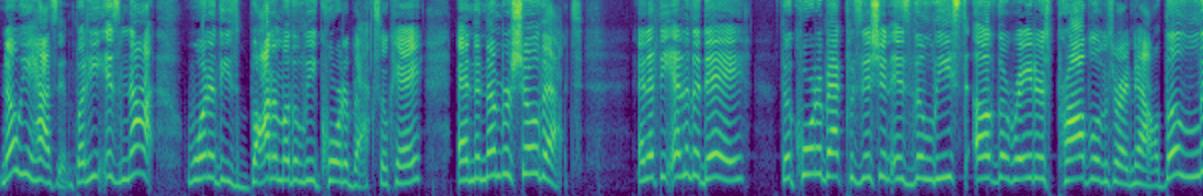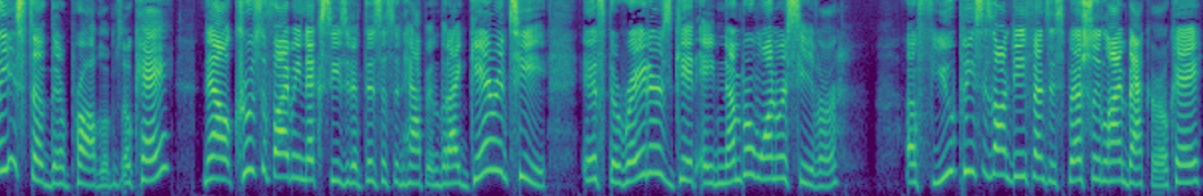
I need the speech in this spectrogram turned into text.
No, he hasn't. But he is not one of these bottom of the league quarterbacks, okay? And the numbers show that. And at the end of the day, the quarterback position is the least of the Raiders' problems right now. The least of their problems, okay? Now, crucify me next season if this doesn't happen, but I guarantee if the Raiders get a number one receiver, a few pieces on defense, especially linebacker, okay?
